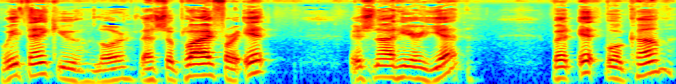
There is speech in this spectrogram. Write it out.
we thank you, Lord, that supply for it is not here yet, but it will come.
